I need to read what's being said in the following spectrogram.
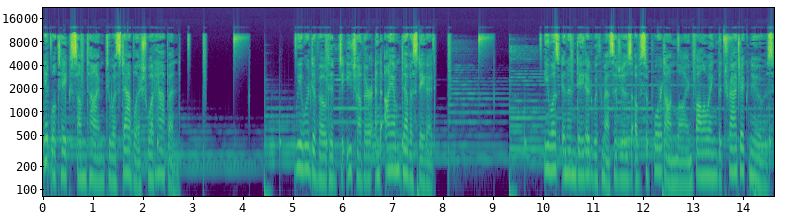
It will take some time to establish what happened. We were devoted to each other and I am devastated. He was inundated with messages of support online following the tragic news.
